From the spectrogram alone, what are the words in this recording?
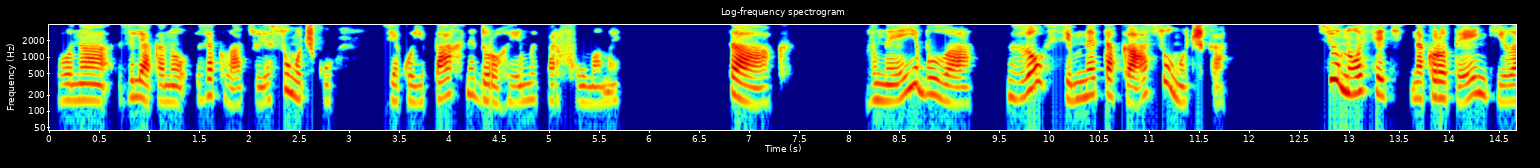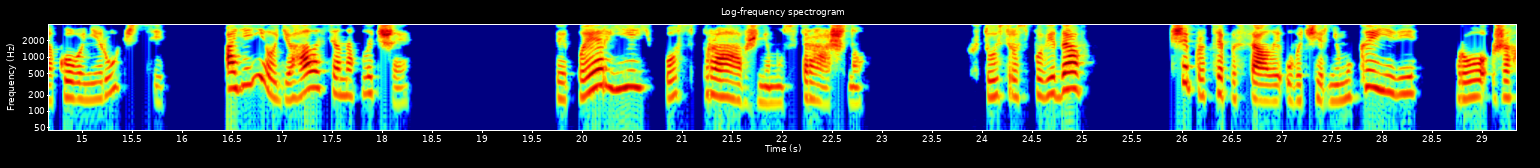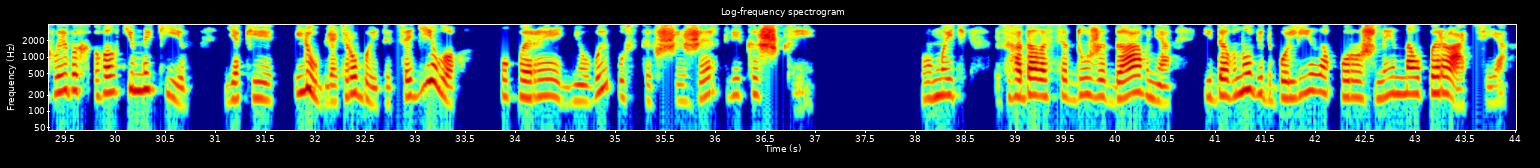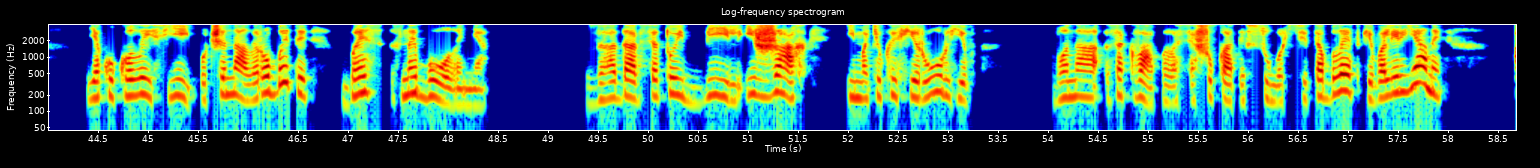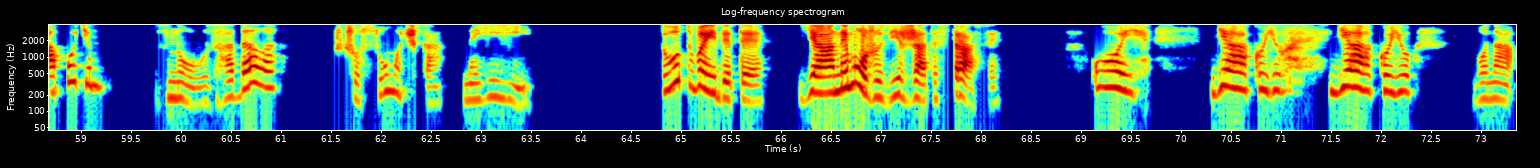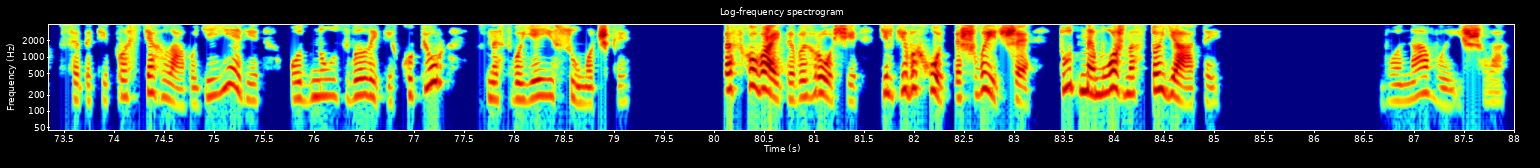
Вона злякано заклацує сумочку, з якої пахне дорогими парфумами. Так, в неї була зовсім не така сумочка. Цю носять на коротенькій лакованій ручці, а її одягалася на плече. Тепер їй по-справжньому страшно. Хтось розповідав, чи про це писали у вечірньому Києві, про жахливих гвалтівників, які люблять робити це діло, попередньо випустивши жертві кишки. Вмить згадалася дуже давня і давно відболіла порожнинна операція, яку колись їй починали робити без знеболення. Згадався той біль і жах, і матюки хірургів. Вона заквапилася шукати в сумочці таблетки валір'яни, а потім знову згадала, що сумочка не її. Тут вийдете, я не можу з'їжджати з траси. Ой, дякую, дякую. Вона все-таки простягла водієві одну з великих купюр з не своєї сумочки. Та сховайте ви гроші, тільки виходьте швидше, тут не можна стояти. Вона вийшла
